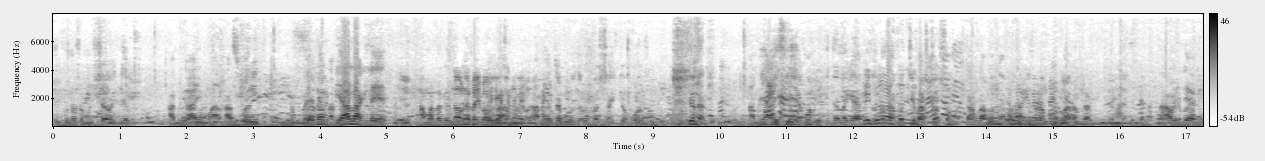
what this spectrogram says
যে কোনো সমস্যা হইলে আমিও আইম আর কাজ করি মেয়েটার বিয়া লাগলে আমার লগে আমি একটা বড় ধরনের সাহায্য করব বুঝছেন আমি আইছি এখন এটা লাগে আমি দোকান করছি পাঁচটার সময় থাকলাম না। হইলে আমি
